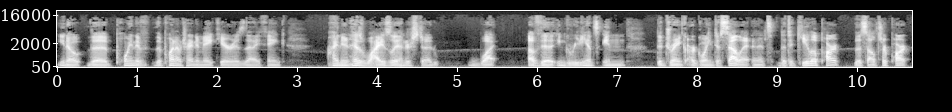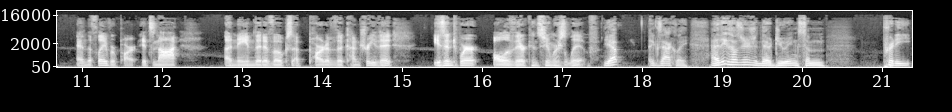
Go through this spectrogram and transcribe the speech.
you know, the point of the point I'm trying to make here is that I think High has wisely understood what of the ingredients in the drink are going to sell it, and it's the tequila part, the seltzer part, and the flavor part. It's not a name that evokes a part of the country that isn't where all of their consumers live. Yep, exactly. And I think it's also interesting they're doing some pretty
